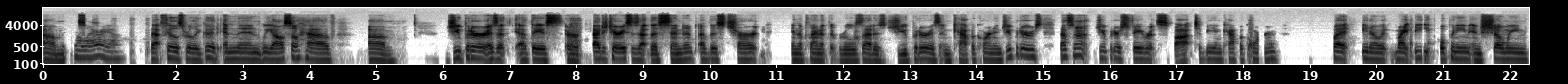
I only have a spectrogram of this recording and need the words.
Um, malaria. that feels really good. And then we also have um, Jupiter is at, at the as- or Sagittarius is at the ascendant of this chart, and the planet that rules that is Jupiter is in Capricorn. And Jupiter's that's not Jupiter's favorite spot to be in Capricorn, but you know it might be opening and showing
